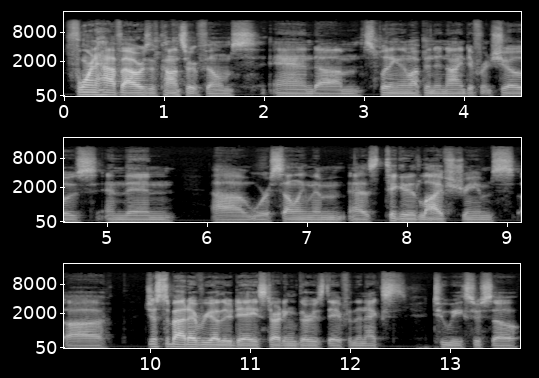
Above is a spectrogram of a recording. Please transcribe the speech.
four and a half hours of concert films and um, splitting them up into nine different shows. And then uh, we're selling them as ticketed live streams uh, just about every other day, starting Thursday for the next two weeks or so.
